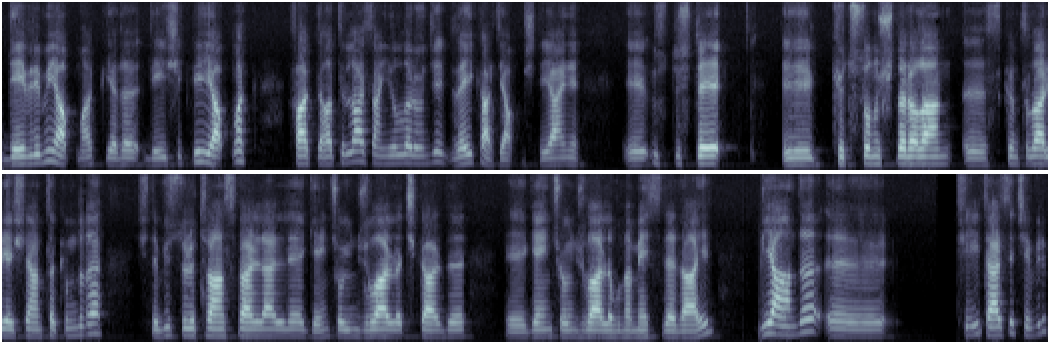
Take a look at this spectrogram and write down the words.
devrimi yapmak ya da değişikliği yapmak farklı. Hatırlarsan yıllar önce Raykart yapmıştı. Yani e, üst üste e, kötü sonuçlar alan, e, sıkıntılar yaşayan takımda işte bir sürü transferlerle, genç oyuncularla çıkardı. E, genç oyuncularla buna Messi de dahil. Bir anda e, şeyi terse çevirip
